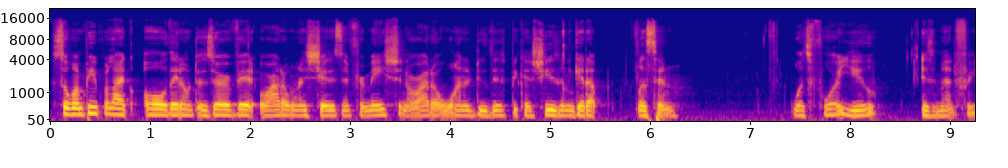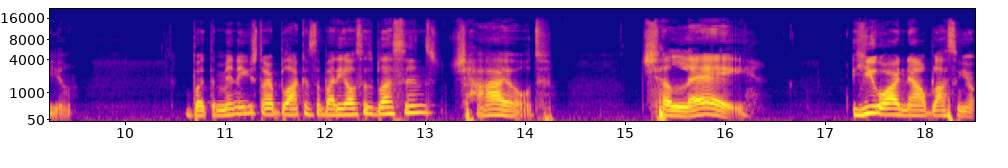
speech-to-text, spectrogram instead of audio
So when people are like, "Oh, they don't deserve it," or "I don't want to share this information," or "I don't want to do this because she's gonna get up," listen. What's for you is meant for you. But the minute you start blocking somebody else's blessings, child, Chile, you are now blocking your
